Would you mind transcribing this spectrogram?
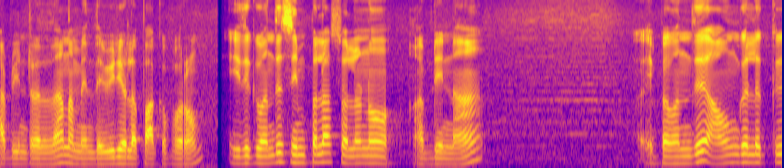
அப்படின்றது தான் நம்ம இந்த வீடியோவில் பார்க்க போகிறோம் இதுக்கு வந்து சிம்பிளாக சொல்லணும் அப்படின்னா இப்போ வந்து அவங்களுக்கு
